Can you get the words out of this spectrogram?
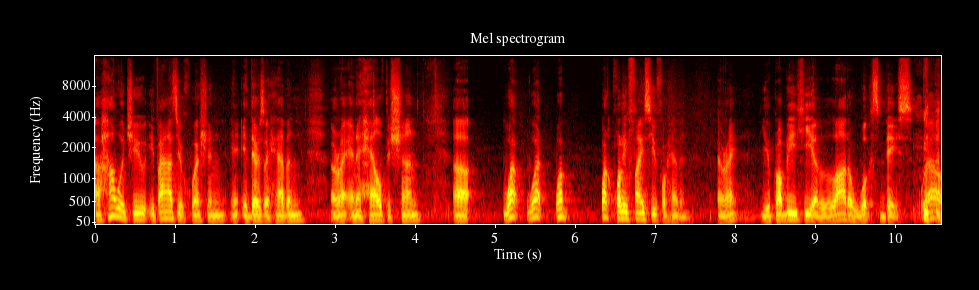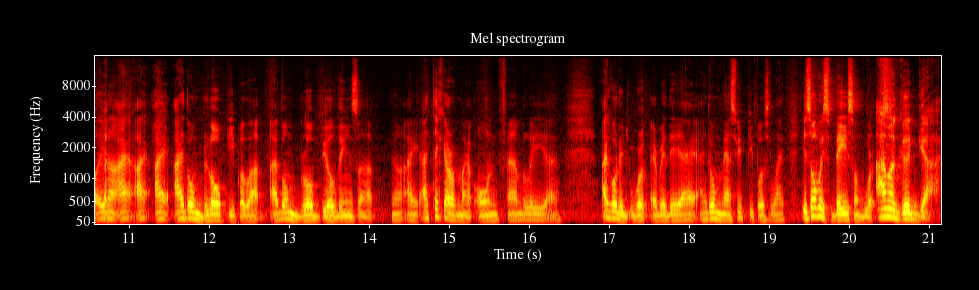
how would you, if I ask you a question, if there's a heaven, all right, and a hell to shun, uh, what, what, what, what qualifies you for heaven? All right? You probably hear a lot of works based. Well, you know, I, I, I don't blow people up. I don't blow buildings up. You know, I, I take care of my own family. I, I go to work every day. I, I don't mess with people's life. It's always based on works. I'm a good guy.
